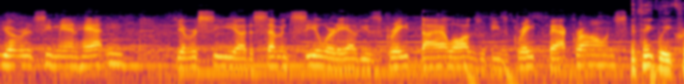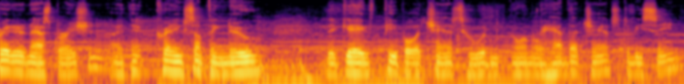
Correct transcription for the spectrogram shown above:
You ever see Manhattan? Do you ever see uh, the Seventh Seal where they have these great dialogues with these great backgrounds? I think we created an aspiration. I think creating something new that gave people a chance who wouldn't normally have that chance to be seen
